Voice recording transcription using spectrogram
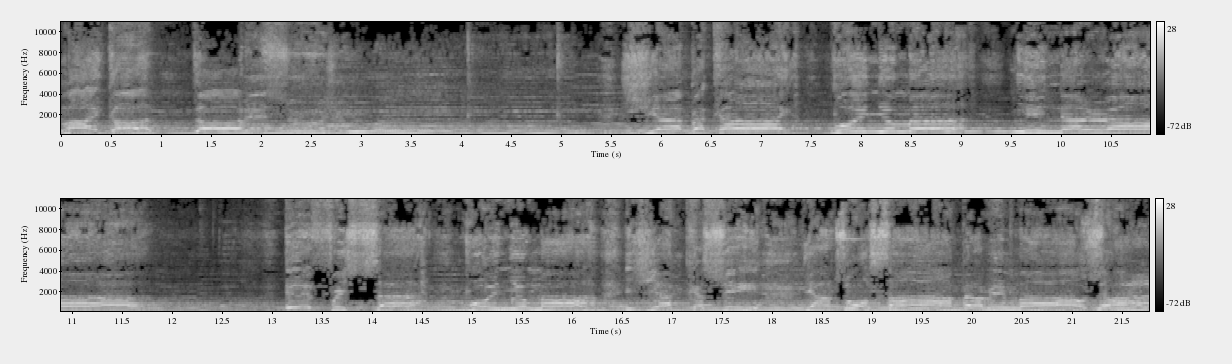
My God, that is who you are. Yabakai Wunyuma Ninara Efrisa Wunyuma Yakashi Yantuan Sabarima Very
